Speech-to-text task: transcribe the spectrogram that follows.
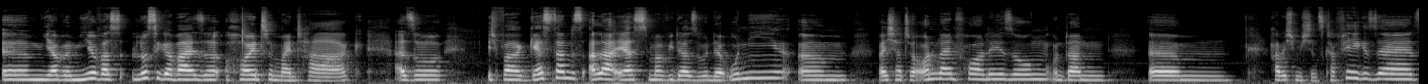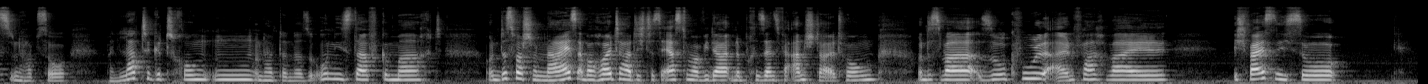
Ähm, ja, bei mir war es lustigerweise heute mein Tag. Also ich war gestern das allererste Mal wieder so in der Uni, ähm, weil ich hatte Online-Vorlesungen und dann ähm, habe ich mich ins Café gesetzt und habe so mein Latte getrunken und habe dann da so Uni-Stuff gemacht. Und das war schon nice, aber heute hatte ich das erste Mal wieder eine Präsenzveranstaltung. Und es war so cool einfach, weil ich weiß nicht, so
